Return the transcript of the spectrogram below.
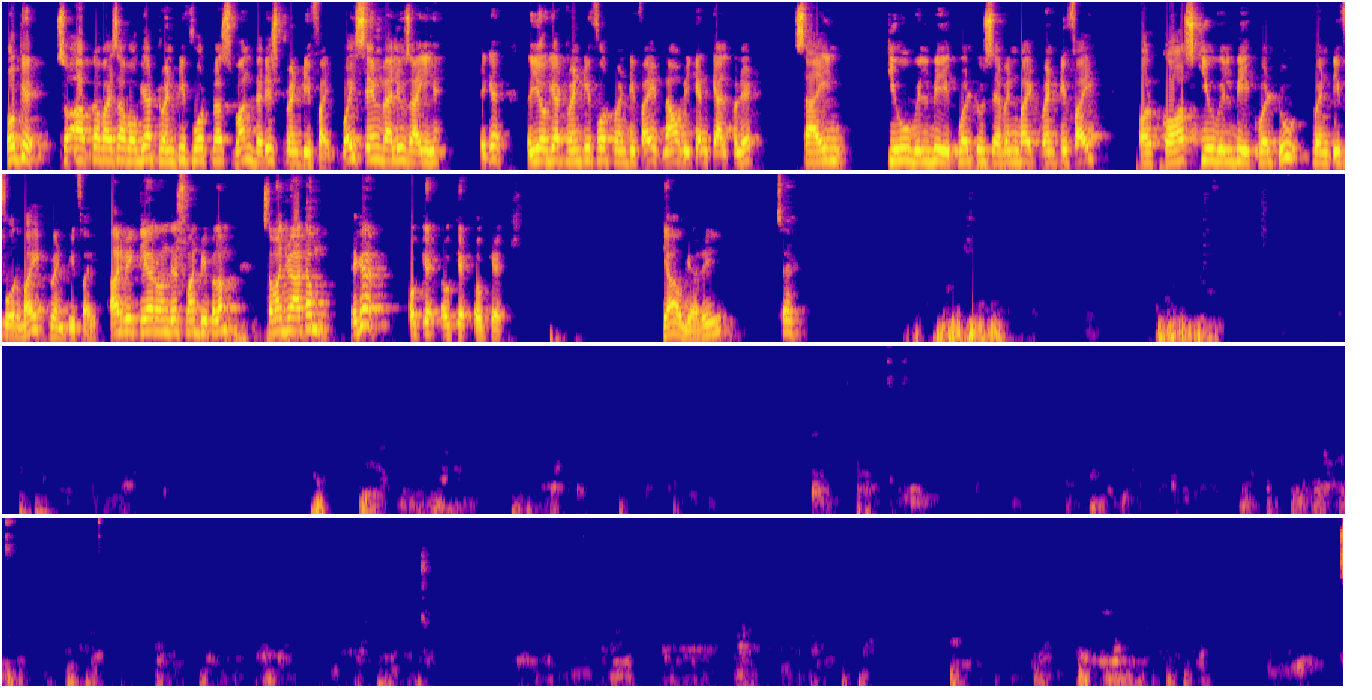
ओके सो आपका भाई साहब हो गया 24 four plus one that is 25 वही सेम वैल्यूज़ आई हैं, ठीक है? तो ये हो गया 24 25 now we can calculate sine Q will be equal to seven by twenty five और cos Q will be equal to twenty four by twenty five are we clear on this one people हम समझ में आता ठीक है? Okay okay okay क्या हो गया रे? से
